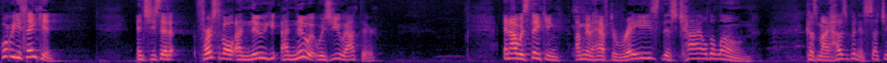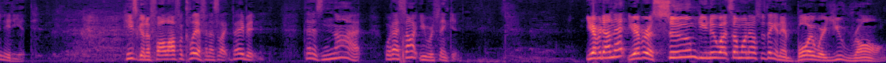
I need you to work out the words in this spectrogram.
what were you thinking? And she said, First of all, I knew, you, I knew it was you out there. And I was thinking, I'm going to have to raise this child alone because my husband is such an idiot. He's going to fall off a cliff. And I was like, Baby, that is not what I thought you were thinking. You ever done that? You ever assumed you knew what someone else was thinking? And boy, were you wrong.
